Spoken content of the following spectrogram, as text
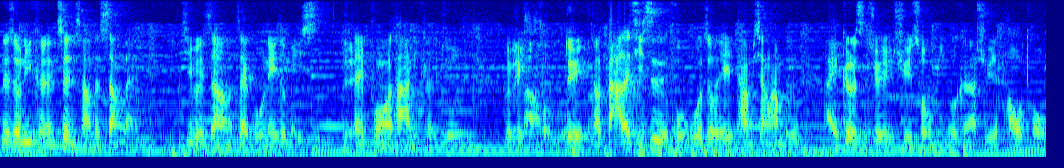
那时候你可能正常的上篮，基本上在国内都没事，但你碰到他，你可能就会被打火锅。对，然后打了几次火锅之后，哎，他们像他们的矮个子就会学聪明，我可能要学抛投，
